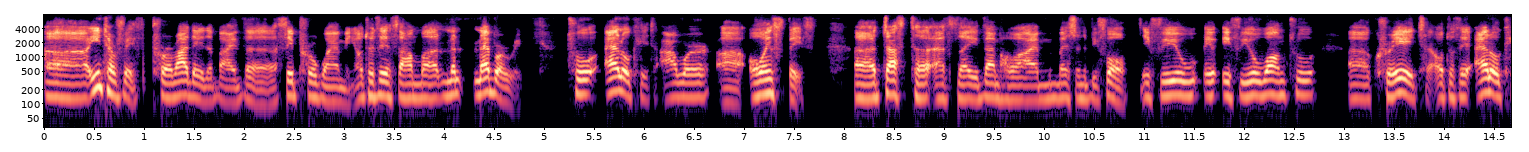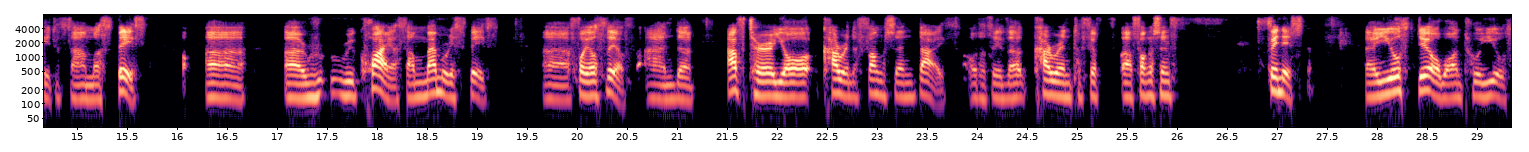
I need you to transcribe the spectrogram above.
interface provided by the C programming or to say some library to allocate our uh, own space. Uh, just as the example I mentioned before, if you if you want to uh, create or to say allocate some space, uh, uh, require some memory space uh, for yourself. And uh, after your current function dies, or to say the current uh, function finished, uh, you still want to use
